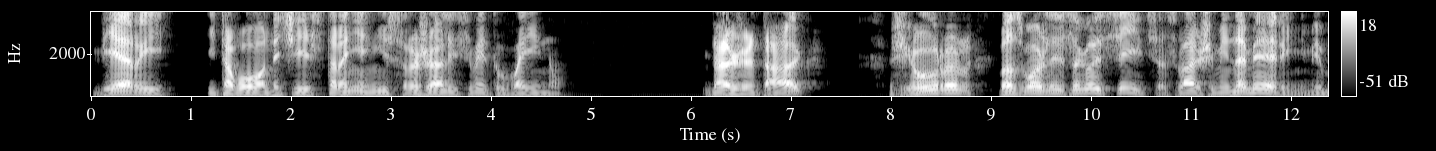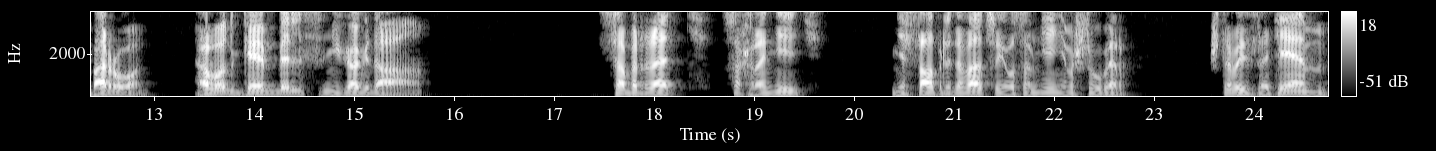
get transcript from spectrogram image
веры и того, на чьей стороне они сражались в эту войну. Даже так? Фюрер, возможно, и согласится с вашими намерениями, барон, а вот Геббельс никогда. Собрать, сохранить не стал предаваться его сомнениям Шубер, чтобы затем,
